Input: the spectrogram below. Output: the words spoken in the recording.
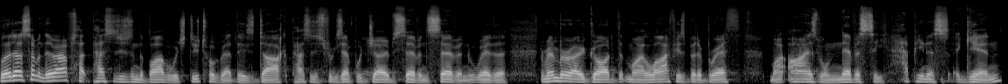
Well, it does something. There are passages in the Bible which do talk about these dark passages. For example, Job 7 7, where the Remember, O God, that my life is but a breath, my eyes will never see happiness again.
